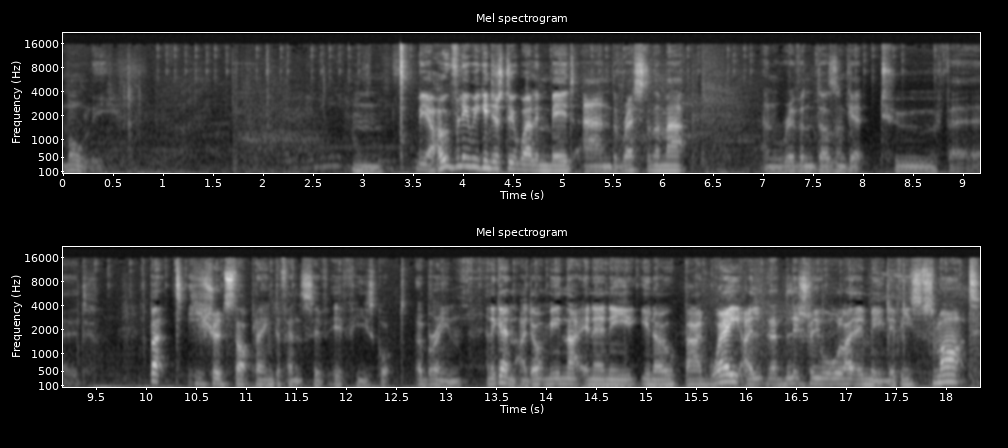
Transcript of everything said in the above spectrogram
moly. Hmm. But yeah, hopefully we can just do well in mid and the rest of the map and Riven doesn't get too fed. But he should start playing defensive if he's got a brain. And again, I don't mean that in any, you know, bad way. I literally all I mean. If he's smart,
